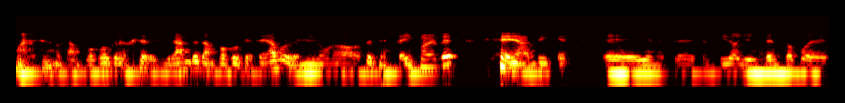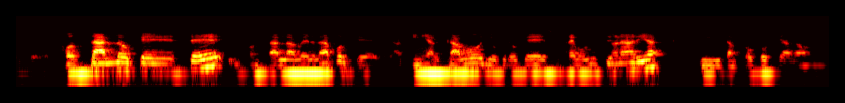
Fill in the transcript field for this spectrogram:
Bueno, tampoco creo que es grande, tampoco que sea, porque mido unos 79, así que eh, y en ese sentido yo intento pues contar lo que sé y contar la verdad porque fin y al cabo yo creo que es revolucionaria y tampoco que haga un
